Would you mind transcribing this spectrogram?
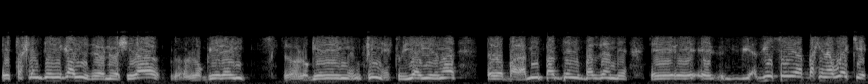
Esta gente de Cádiz, de la universidad, lo quieren lo, lo quieren, en fin, estudiar y demás, pero para mí parte, parte eh, eh, eh, dice en la página web que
